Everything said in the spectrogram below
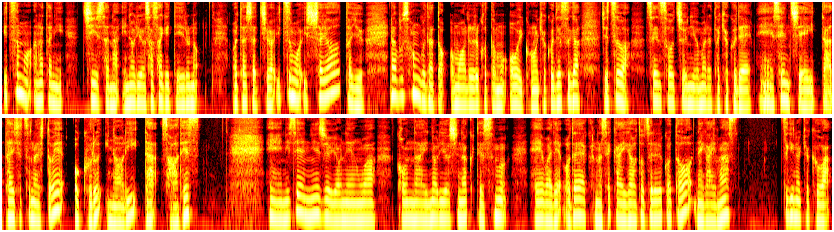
いつもあなたに小さな祈りを捧げているの。私たちはいつも一緒よというラブソングだと思われることも多いこの曲ですが実は戦争中に生まれた曲で、えー戦地へ行った大切な人へ送る祈りだそうです。えー2024年はこんな祈りをしなくて済む平和で穏やかな世界が訪れることを願います。次の曲は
